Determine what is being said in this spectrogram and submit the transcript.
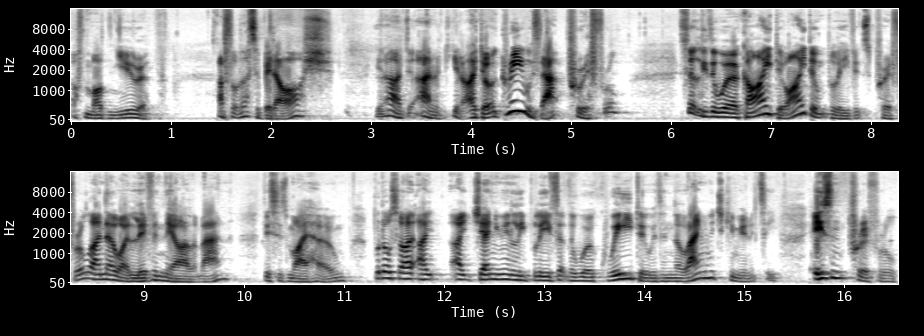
of modern Europe. I thought that's a bit harsh. You know, I, I, you know, I don't agree with that, peripheral. Certainly the work I do, I don't believe it's peripheral. I know I live in the Isle of Man. This is my home. But also, I, I, I genuinely believe that the work we do within the language community isn't peripheral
